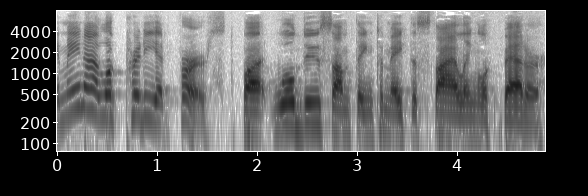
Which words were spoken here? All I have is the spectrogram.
it may not look pretty at first, but we'll do something to make the styling look better.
